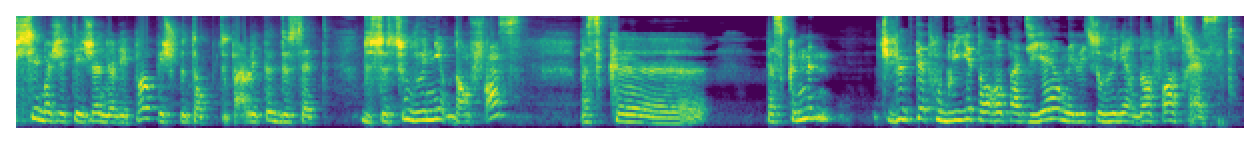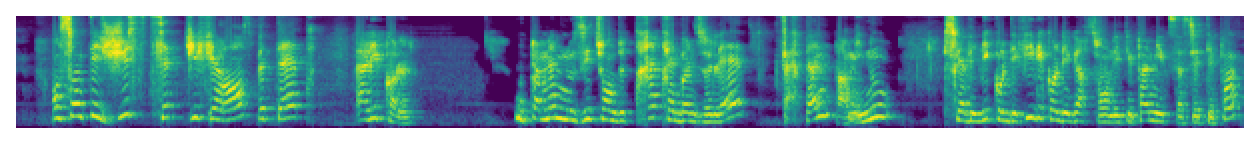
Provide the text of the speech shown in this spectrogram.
Sais, moi j'étais jeune à l'époque et je peux te parler peut-être de, cette, de ce souvenir d'enfance parce que, parce que même, tu peux peut-être oublier ton repas d'hier, mais les souvenirs d'enfance restent. On sentait juste cette différence peut-être à l'école, où quand même nous étions de très très bonnes élèves, certaines parmi nous, parce qu'il y avait l'école des filles, l'école des garçons, on n'était pas mieux que ça à cette époque,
